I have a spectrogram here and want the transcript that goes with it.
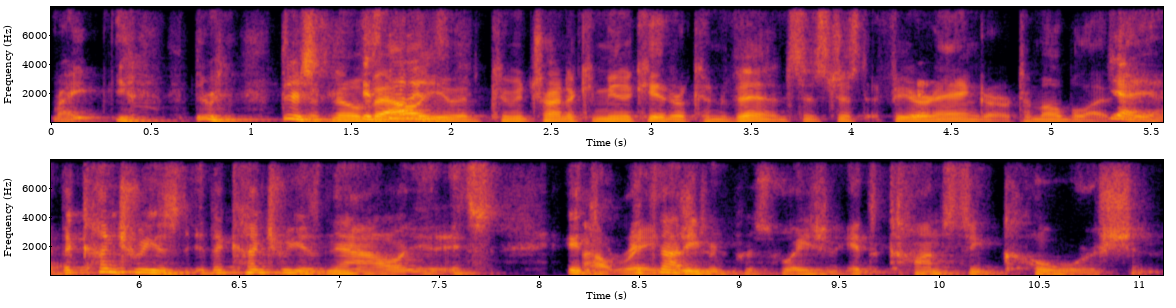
right? there, there's, There's no value in commu- trying to communicate or convince. It's just fear and anger to mobilize. yeah, yeah. The country is the country is now it's it's it's not even persuasion. It's constant coercion.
